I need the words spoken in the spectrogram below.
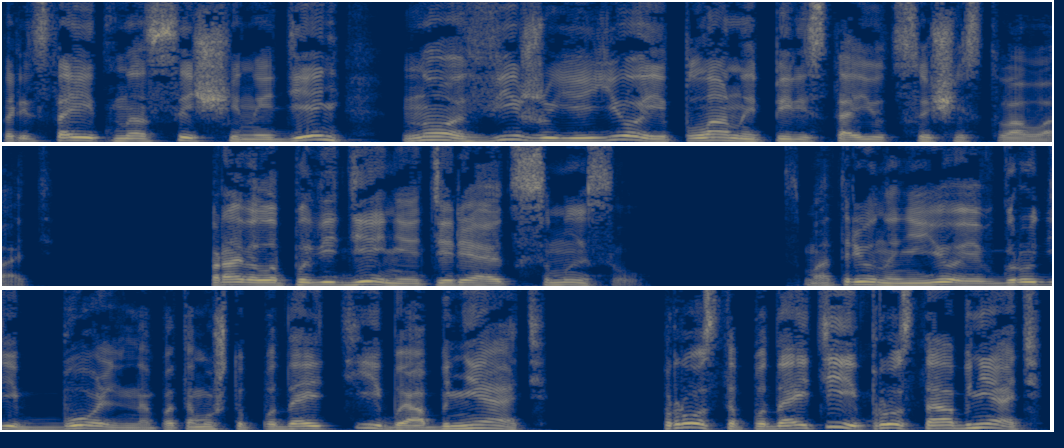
Предстоит насыщенный день, но вижу ее, и планы перестают существовать. Правила поведения теряют смысл. Смотрю на нее, и в груди больно, потому что подойти бы, обнять. Просто подойти и просто обнять,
